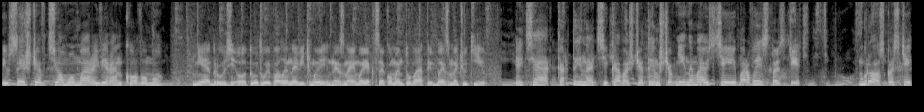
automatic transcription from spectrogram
і все ще в цьому мареві ранковому. Ні, друзі, отут випали навіть ми. Не знаємо, як це коментувати без матюків. І ця картина цікава ще тим, що в ній немає ось цієї барвистості, броскості,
